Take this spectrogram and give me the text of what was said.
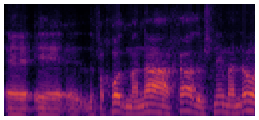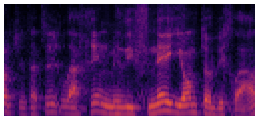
אה, אה, לפחות מנה אחת או שני מנות שאתה צריך להכין מלפני יום טוב בכלל,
